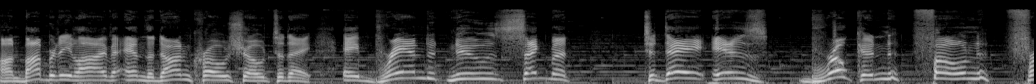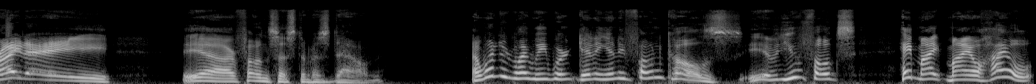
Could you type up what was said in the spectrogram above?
on Bob Burney Live and the Don Crow Show today. A brand new segment. Today is Broken Phone Friday. Yeah, our phone system is down. I wondered why we weren't getting any phone calls. You, folks, hey, my my Ohio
